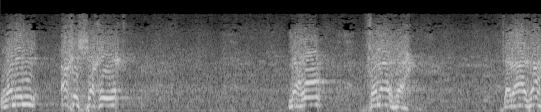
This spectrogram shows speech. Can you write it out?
وللأخ الشقيق له ثلاثة ثلاثة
